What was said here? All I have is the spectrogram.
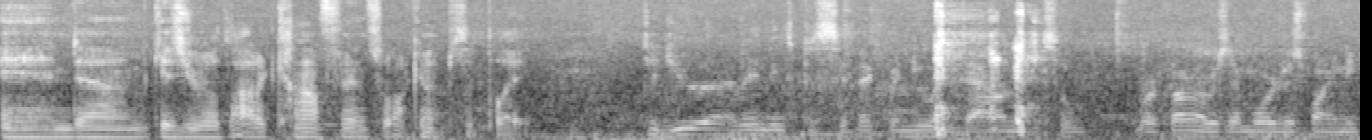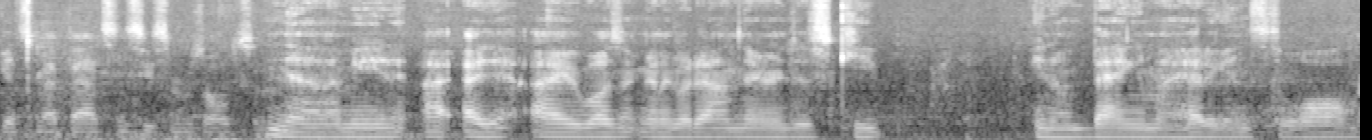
and um, gives you a lot of confidence walking up to the plate. Did you have anything specific when you went down to work on, or was it more just wanting to get some at bats and see some results? No, I mean, I, I, I wasn't going to go down there and just keep you know, banging my head against the wall.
